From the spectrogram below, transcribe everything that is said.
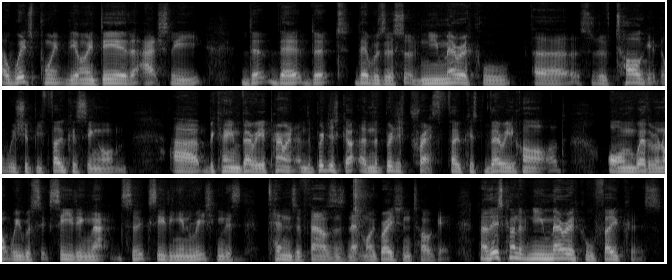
at which point the idea that actually that there, that there was a sort of numerical uh, sort of target that we should be focusing on uh, became very apparent, and the British and the British press focused very hard on whether or not we were succeeding that succeeding in reaching this tens of thousands net migration target. Now, this kind of numerical focus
